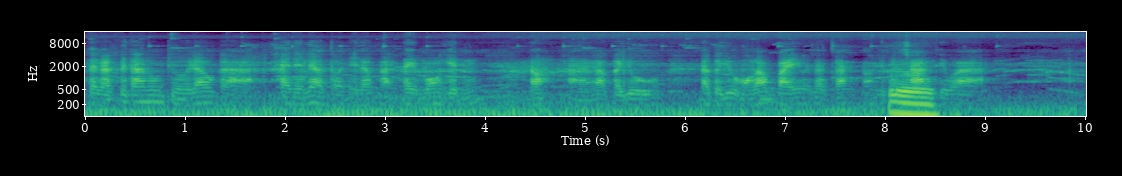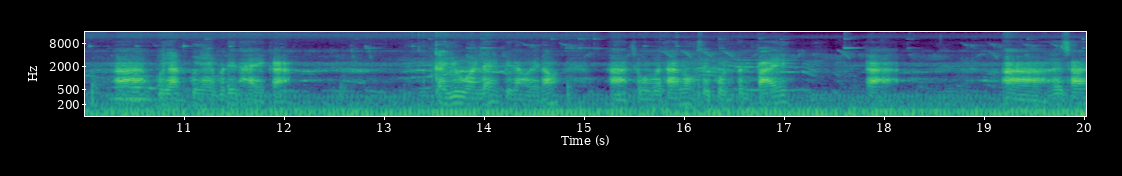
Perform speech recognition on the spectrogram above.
แต่ก็คือทางลุงจูแล้วก็ใครได้แล้วตอนนี้เราก็ได้มองเห็นเนาะเราก็อยู่เราก็อยู่ของเราไปว่าซั่นซะเนาะอยู่กับชาติที่ว่าอาผู้ยักผู้ใหญ่ประเทศไทยก็ก็อยู่กันแล้วพี่น้อยเนาะสมมติว่าทางน้องเสกผลเพิ่นไปก็ ออ่าเฮือนซ่าน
